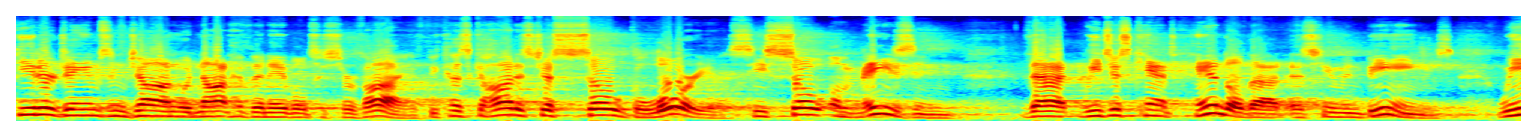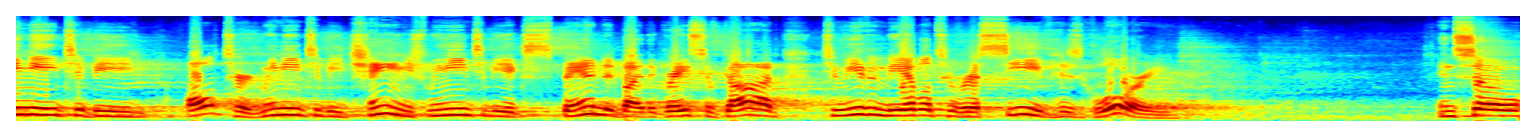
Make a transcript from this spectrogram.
Peter, James, and John would not have been able to survive because God is just so glorious. He's so amazing that we just can't handle that as human beings. We need to be altered. We need to be changed. We need to be expanded by the grace of God to even be able to receive His glory. And so,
